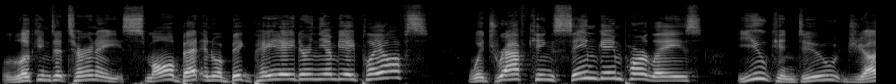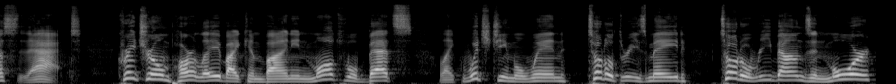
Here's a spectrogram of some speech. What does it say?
Looking to turn a small bet into a big payday during the NBA playoffs? With DraftKings same game parlays, you can do just that. Create your own parlay by combining multiple bets like which team will win, total threes made, total rebounds, and more,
